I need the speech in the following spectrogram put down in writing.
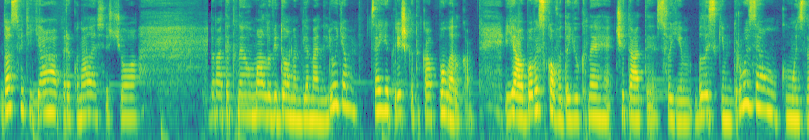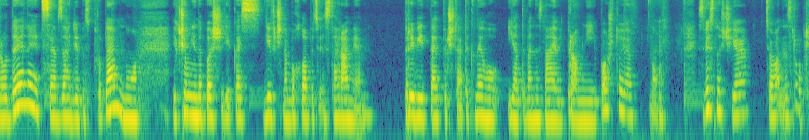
досвіді я переконалася, що давати книгу маловідомим для мене людям це є трішки така помилка. Я обов'язково даю книги читати своїм близьким друзям, комусь з родини. Це взагалі без проблем. Ну, якщо мені напише якась дівчина або хлопець в інстаграмі. Привіт, дай почитати книгу, я тебе не знаю, відправ мені її поштою. Ну, звісно, що я цього не зроблю.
